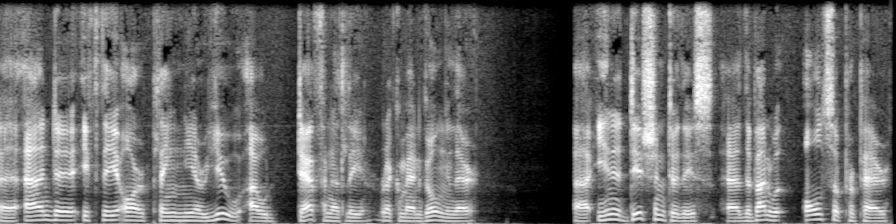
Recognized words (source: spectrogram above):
Uh, and uh, if they are playing near you, I would definitely recommend going there. Uh, in addition to this, the band will also prepare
